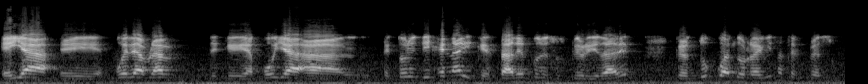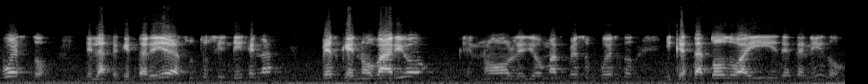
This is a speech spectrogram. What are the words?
Ella eh, puede hablar de que apoya al sector indígena y que está dentro de sus prioridades, pero tú cuando revisas el presupuesto de la Secretaría de Asuntos Indígenas, ves que no varió, que no le dio más presupuesto y que está todo ahí detenido.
